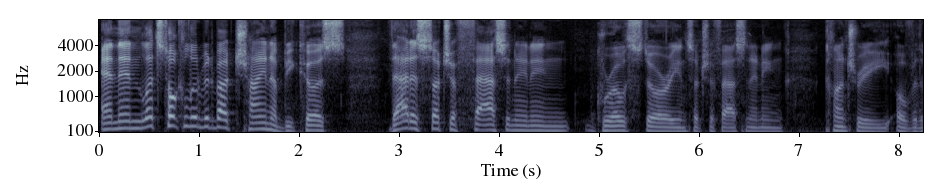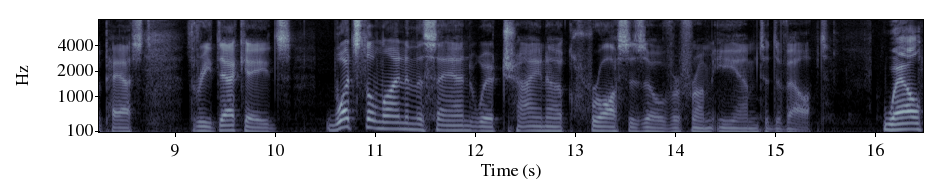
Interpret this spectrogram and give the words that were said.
and then let's talk a little bit about China because that is such a fascinating growth story and such a fascinating country over the past three decades. What's the line in the sand where China crosses over from EM to developed? Well,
